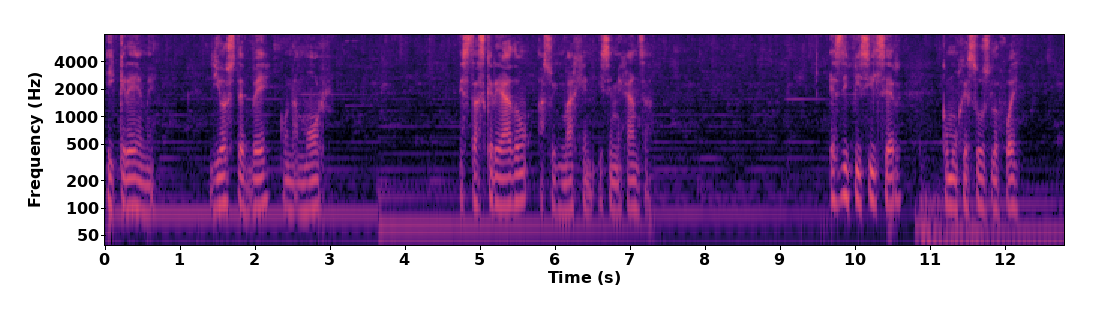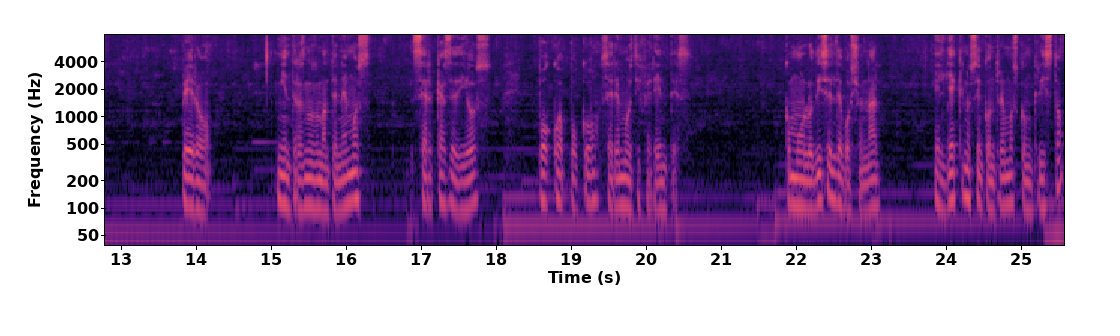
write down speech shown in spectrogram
Y créeme, Dios te ve con amor. Estás creado a su imagen y semejanza. Es difícil ser como Jesús lo fue. Pero mientras nos mantenemos cerca de Dios, poco a poco seremos diferentes. Como lo dice el devocional, el día que nos encontremos con Cristo,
